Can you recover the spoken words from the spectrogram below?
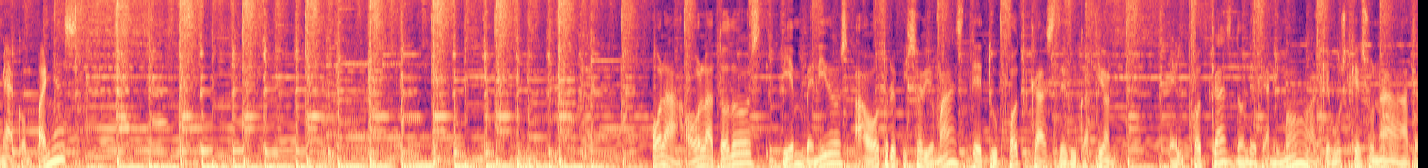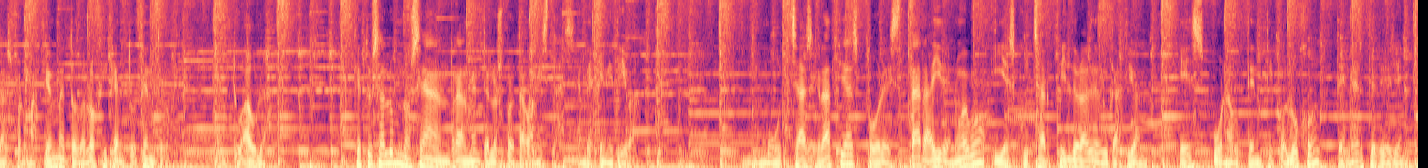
¿Me acompañas? Hola, hola a todos, bienvenidos a otro episodio más de tu podcast de educación el podcast donde te animo a que busques una transformación metodológica en tu centro, en tu aula. Que tus alumnos sean realmente los protagonistas, en definitiva. Muchas gracias por estar ahí de nuevo y escuchar píldoras de educación. Es un auténtico lujo tenerte de oyente.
